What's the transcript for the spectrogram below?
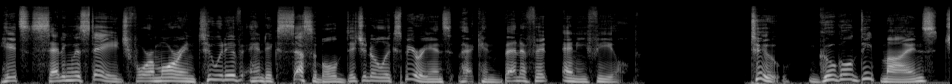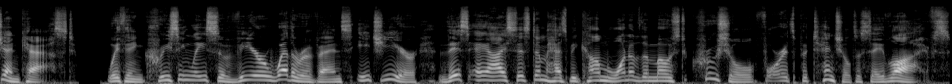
It's setting the stage for a more intuitive and accessible digital experience that can benefit any field. 2. Google DeepMind's GenCast. With increasingly severe weather events each year, this AI system has become one of the most crucial for its potential to save lives.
